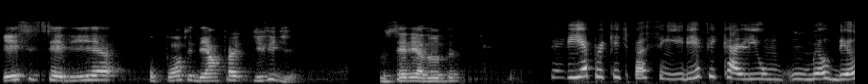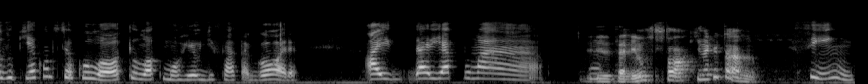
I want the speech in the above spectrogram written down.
esse seria o ponto ideal para dividir. Não seria, Duda? Seria porque, tipo assim, iria ficar ali um, um, meu Deus, o que aconteceu com o Loki? O Loki morreu de fato agora. Aí daria uma. Ele daria um choque inacreditável. Sim.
